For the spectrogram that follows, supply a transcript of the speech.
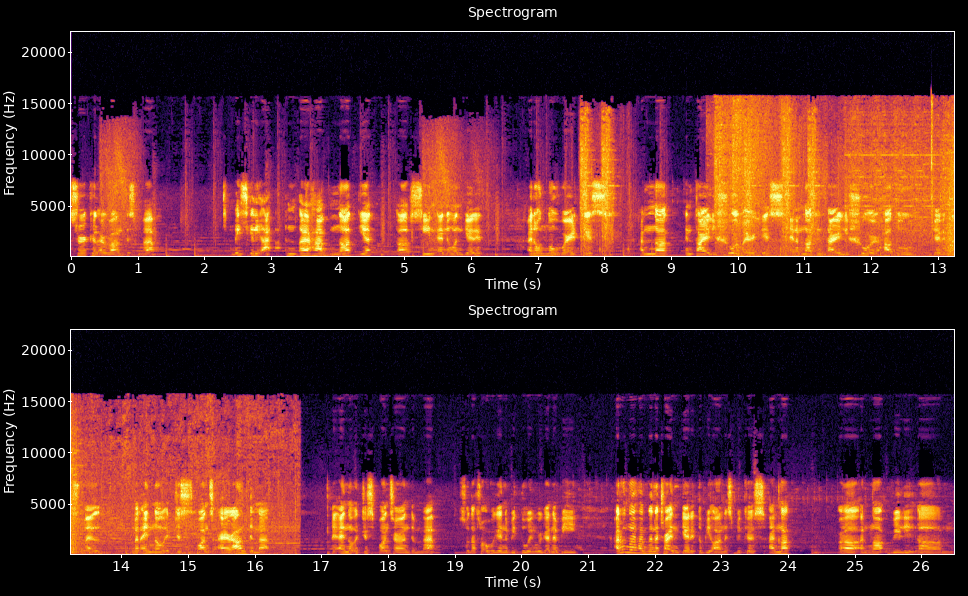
circle around this map. Basically, I, I have not yet uh, seen anyone get it. I don't know where it is. I'm not entirely sure where it is, and I'm not entirely sure how to get it as well but I know it just spawns around the map. I know it just spawns around the map, so that's what we're gonna be doing. We're gonna be, I don't know if I'm gonna try and get it to be honest, because I'm not, uh, I'm not really, um,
